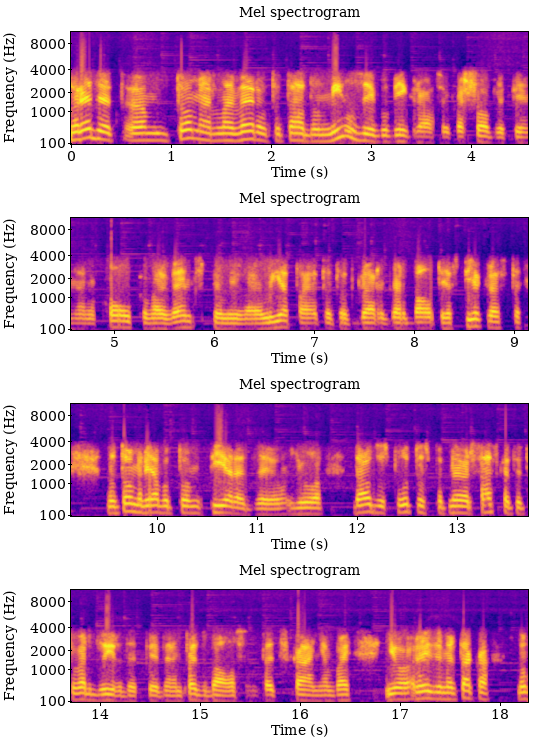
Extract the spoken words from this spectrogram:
Nu, redziet, um, tomēr, lai vērotu tādu milzīgu migrāciju, kas šobrīd, piemēram, Kolka vai Ventspilī vai Liepāja, tad, tad gar, gar Baltijas piekraste, nu, tomēr jābūt tom pieredzē, jo daudzus putnus pat nevar saskatīt, tu var dzirdēt, piemēram, pēc balsas pēc skaņām, vai, jo reizēm ir tā, ka nu,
